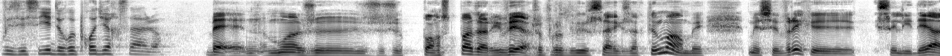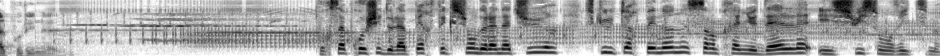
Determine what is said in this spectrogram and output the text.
Vous essayez de reproduire ça alors? Ben, moi, je ne pense pas d'arriver à reproduire ça exactement, mais, mais c'est vrai que c'est l'idéal pour une œuvre. Pour s'approcher de la perfection de la nature, sculpteur Pennon s'imprègne d'elle et suit son rythme.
